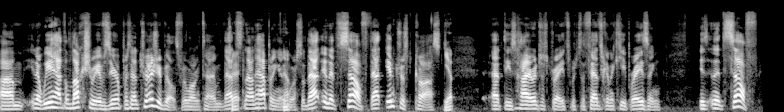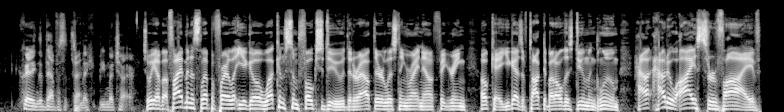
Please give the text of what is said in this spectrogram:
Um, you know, we had the luxury of zero percent Treasury bills for a long time. That's right. not happening anymore. So that in itself, that interest cost yep. at these higher interest rates, which the Fed's going to keep raising, is in itself creating the deficit to make it be much higher. So we got about five minutes left before I let you go. What can some folks do that are out there listening right now, figuring, okay, you guys have talked about all this doom and gloom. How how do I survive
